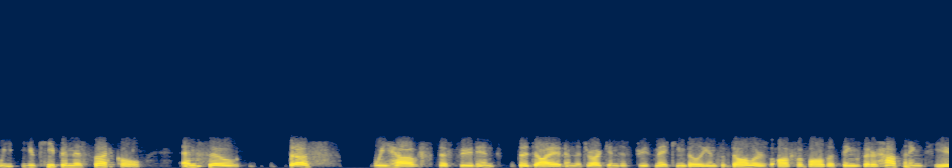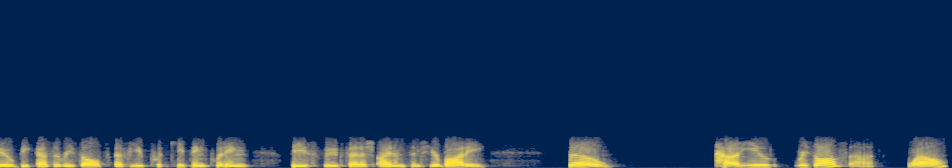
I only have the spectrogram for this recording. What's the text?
we, you keep in this cycle. And so, thus, we have the food and the diet and the drug industries making billions of dollars off of all the things that are happening to you be, as a result of you put, keeping putting these food fetish items into your body. So, how do you resolve that? Well,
